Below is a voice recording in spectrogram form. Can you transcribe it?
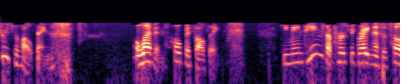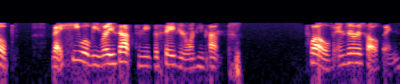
truth of all things. 11. Hopeth all things. He maintains a perfect rightness of hope that he will be raised up to meet the Savior when he comes. 12. Endureth all things.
